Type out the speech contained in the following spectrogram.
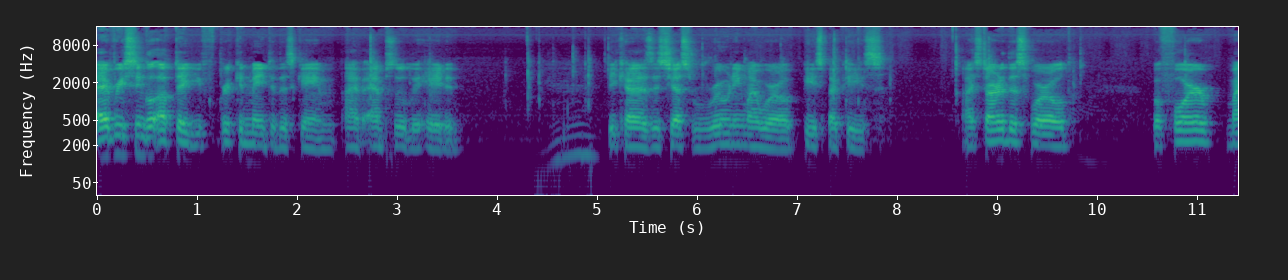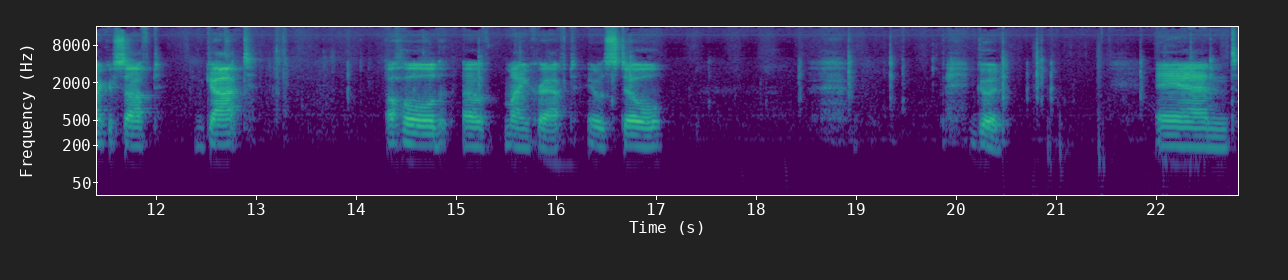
Every single update you freaking made to this game, I've absolutely hated. Because it's just ruining my world piece by piece. I started this world before Microsoft got a hold of Minecraft. It was still good. And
